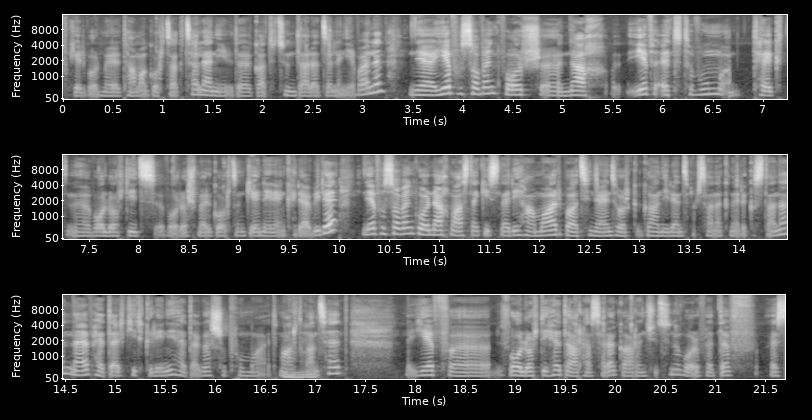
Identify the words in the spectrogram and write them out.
ովքեր որ մեր հետ համագործակցել են, տեղեկատվություն տարածել են եւ այլն, եւ հուսով ենք, որ նախ եւ այդ թվում թեք ոլորտից որոշ մեր գործընկերներ են հravirել եւ հուսով ենք, որ նախ մասնակիցների համար բացի նրանից, որ կգան իրենց մրցանակները կստանան, նաև հետարքիր կլինի հետագա շփումը այդ մարդկանց հետ եւ ոլորտի հետ առհասարակ առնչությունը, որովհետեւ այս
